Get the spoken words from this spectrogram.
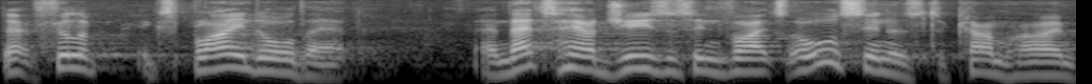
that Philip explained all that. And that's how Jesus invites all sinners to come home,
